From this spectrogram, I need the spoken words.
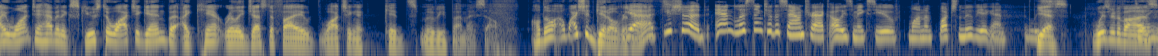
I want to have an excuse to watch again, but I can't really justify watching a kids movie by myself. Although I, I should get over yeah, that. you should. And listening to the soundtrack always makes you want to watch the movie again. At least. Yes. Wizard of Oz,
